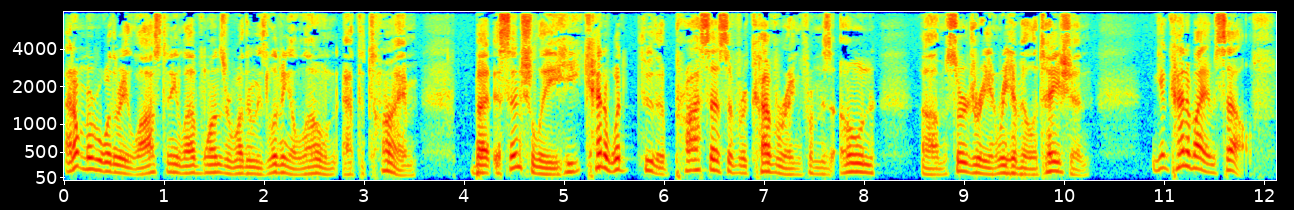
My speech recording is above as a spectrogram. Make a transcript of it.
I don't remember whether he lost any loved ones or whether he was living alone at the time. But essentially, he kind of went through the process of recovering from his own um, surgery and rehabilitation, you know, kind of by himself.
